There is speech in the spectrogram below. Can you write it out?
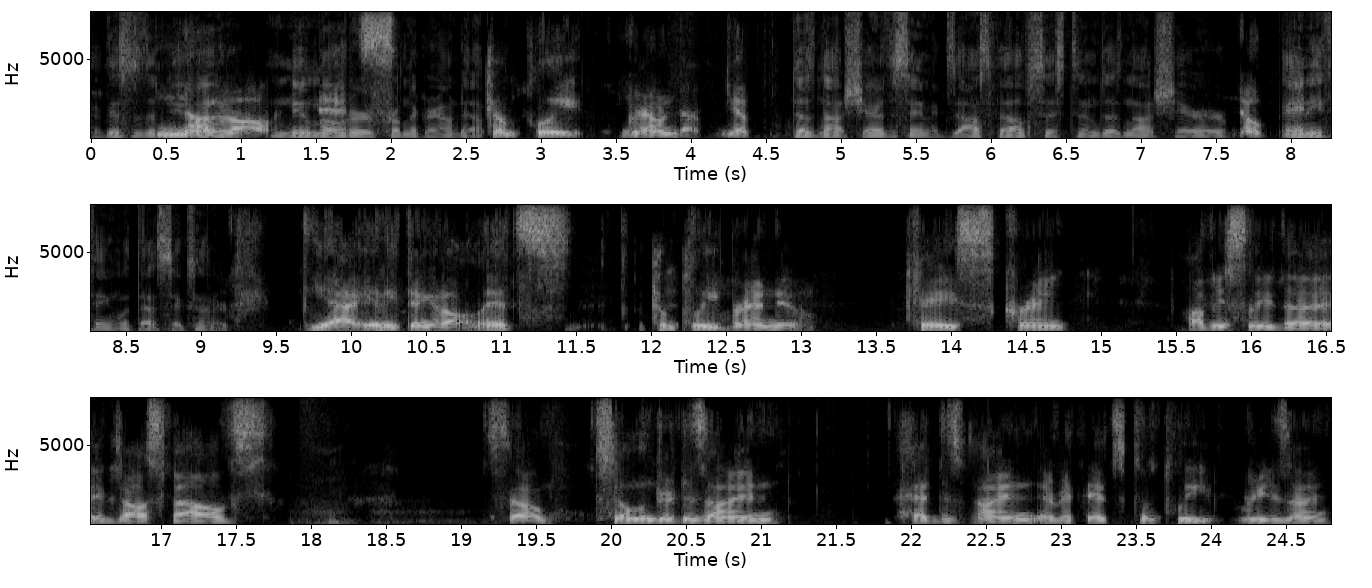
Like, this is a new Not at motor, all. new motor It's- from the ground up. Complete ground up. Yep. Does not share the same exhaust valve system. Does not share Nope. anything with that 600. Yeah, anything at all. It's complete brand new. Case, crank, obviously the exhaust valves. So cylinder design, head design, everything. It's complete redesign.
